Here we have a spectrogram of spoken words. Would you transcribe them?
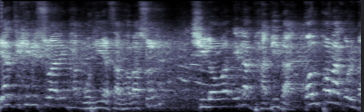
ইয়াত যিখিনি ছোৱালী বহি আছা, ভাবাচোন। শ্বিলঙত এইবিলাক ভাবিবা, কল্পনা কৰিবা।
